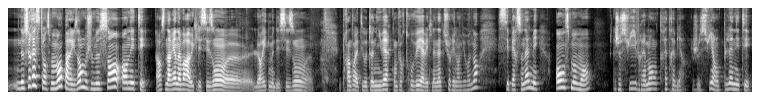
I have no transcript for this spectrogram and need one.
ne serait-ce qu'en ce moment, par exemple, je me sens en été. Alors ça n'a rien à voir avec les saisons, euh, le rythme des saisons, euh, printemps, été, automne, hiver qu'on peut retrouver avec la nature et l'environnement. C'est personnel, mais en ce moment, je suis vraiment très très bien. Je suis en plein été.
